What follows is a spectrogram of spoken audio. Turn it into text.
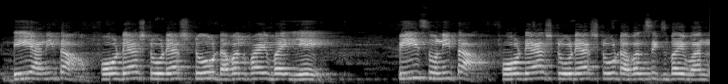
D Anitha four dash two dash two double five by A P Sunitha four dash two dash two double six by one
